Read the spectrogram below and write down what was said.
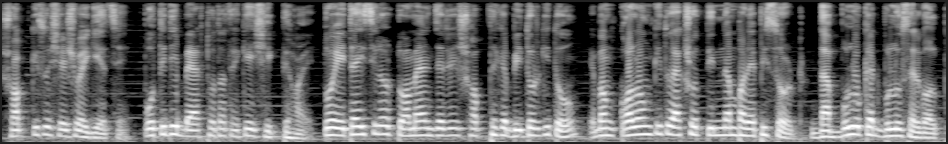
সবকিছু শেষ হয়ে গিয়েছে। প্রতিটি ব্যর্থতা থেকেই শিখতে হয়। তো এটাই ছিল টম অ্যান্ড জেরির সব থেকে বিতর্কিত এবং কলঙ্কিত একশো তিন নম্বর এপিসোড দ্য ব্লু ক্যাট ব্লুসের গল্প।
